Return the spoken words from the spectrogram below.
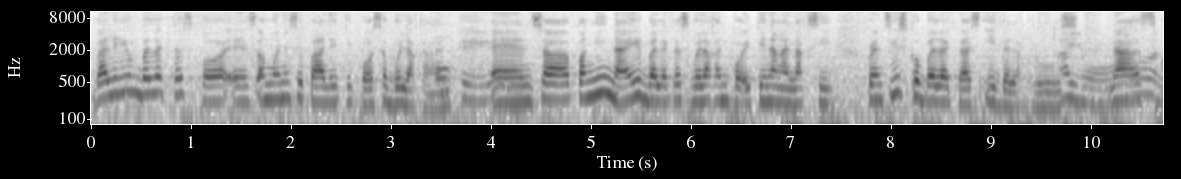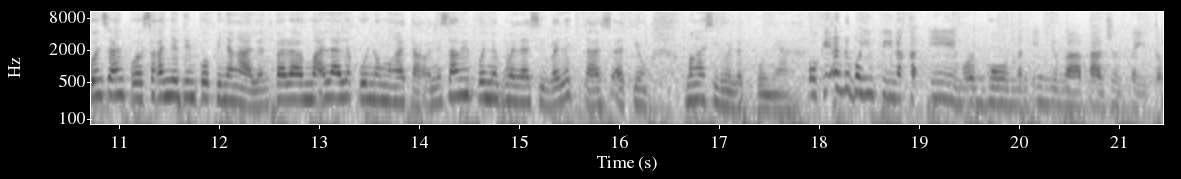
Bali, yung Balagtas po is a municipality po sa Bulacan. Okay. And sa Panginay, Balagtas, Bulacan po, ipinanganak si Francisco Balagtas E. de la Cruz. Ayun. Na kung saan po, sa kanya din po pinangalan para maalala po ng mga tao na sa amin po nagmula si Balagtas at yung mga sinulat po niya. Okay, ano ba yung pinaka-aim or goal ng inyong ah, pageant na ito?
